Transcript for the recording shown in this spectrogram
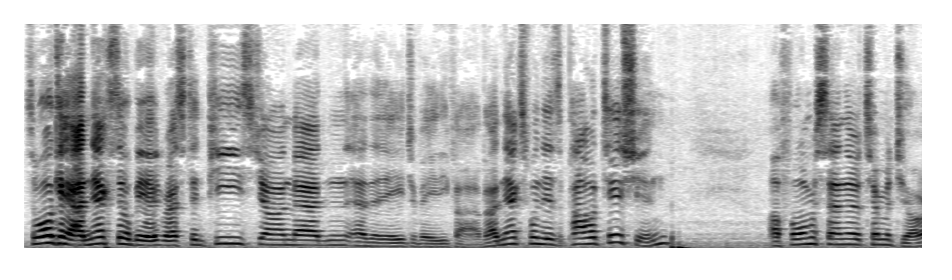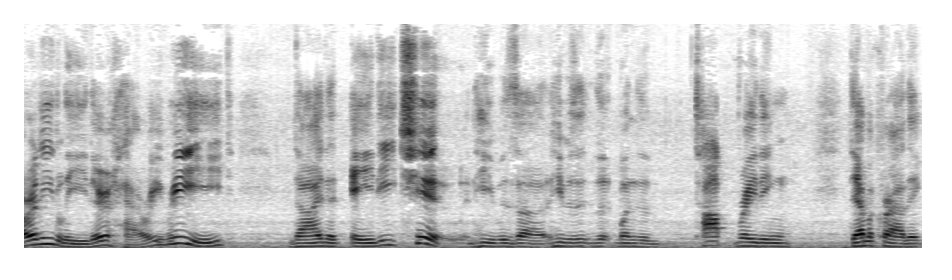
So okay, our next obit, rest in peace, John Madden, at the age of 85. Our next one is a politician, a former senator, majority leader, Harry Reid, died at 82, and he was uh, he was one of the top rating Democratic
